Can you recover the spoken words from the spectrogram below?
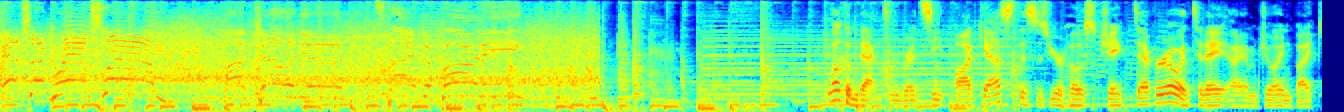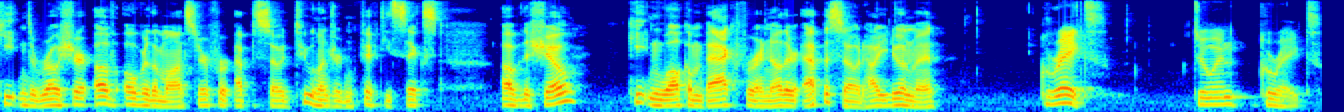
It's a grand slam. I'm telling you, it's time to party. Welcome back to the Red Seat Podcast. This is your host, Jake Devereaux, and today I am joined by Keaton DeRocher of Over the Monster for episode 256 of the show. Keaton, welcome back for another episode. How you doing, man? Great. Doing great.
